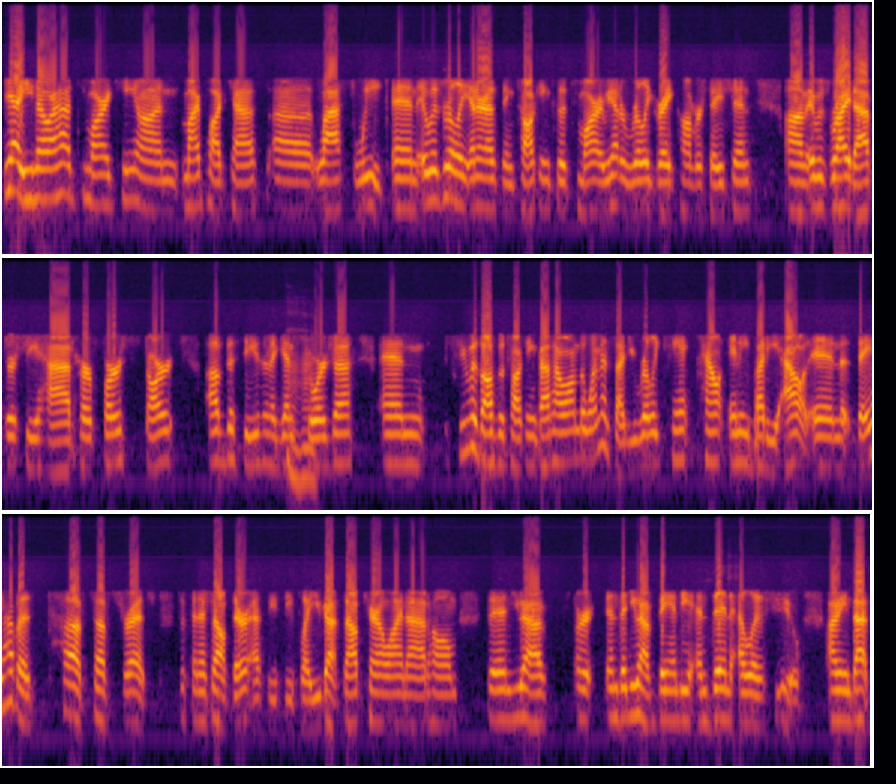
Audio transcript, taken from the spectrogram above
Yeah, you know, I had Tamari Key on my podcast uh, last week, and it was really interesting talking to Tamari. We had a really great conversation. Um, it was right after she had her first start of the season against mm-hmm. Georgia, and she was also talking about how on the women's side, you really can't count anybody out, and they have a tough, tough stretch to finish out their SEC play. You got South Carolina at home, then you have, or and then you have Vandy, and then LSU. I mean, that's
